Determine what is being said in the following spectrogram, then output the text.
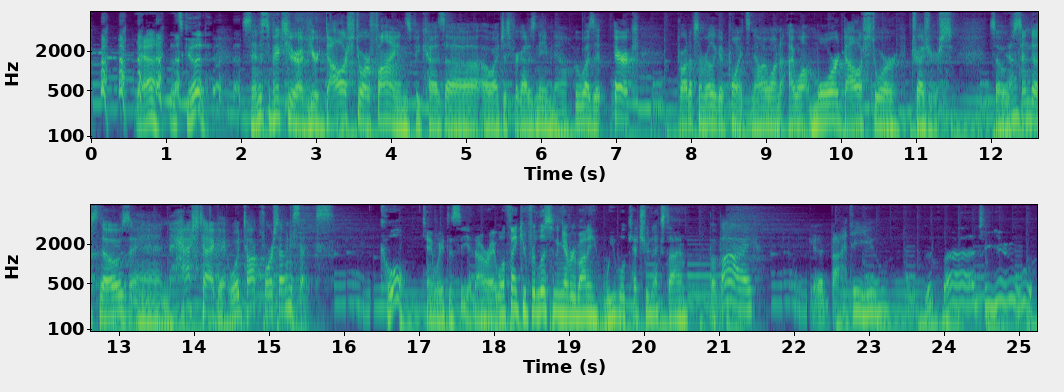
Yeah, that's good. Send us a picture of your dollar store finds because uh, oh, I just forgot his name now. Who was it? Eric brought up some really good points. Now I want I want more dollar store treasures. So Yeah. send us those and hashtag it woodtalk476. Cool. Can't wait to see it. All right. Well, thank you for listening, everybody. We will catch you next time. Bye bye. Goodbye to you. Goodbye to you.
